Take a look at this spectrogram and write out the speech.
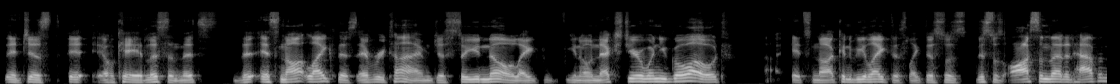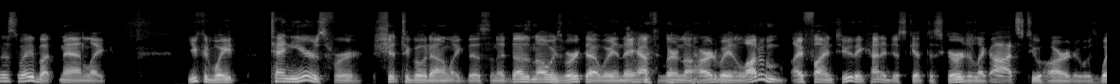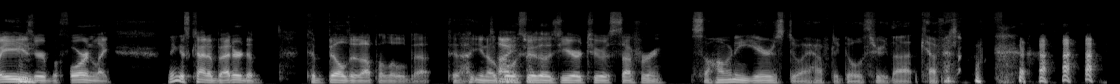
it just it okay. Listen, it's th- it's not like this every time. Just so you know, like you know, next year when you go out, uh, it's not going to be like this. Like this was this was awesome that it happened this way, but man, like you could wait 10 years for shit to go down like this and it doesn't always work that way and they have to learn the hard way and a lot of them i find too they kind of just get discouraged like ah it's too hard it was way Hmm. easier before and like i think it's kind of better to to build it up a little bit to you know I- go through those year or two of suffering So how many years do I have to go through that, Kevin?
